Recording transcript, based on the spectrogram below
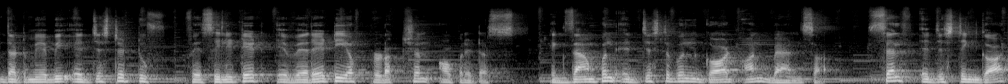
that may be adjusted to facilitate a variety of production operators. Example adjustable guard on bandsaw. Self-adjusting guard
